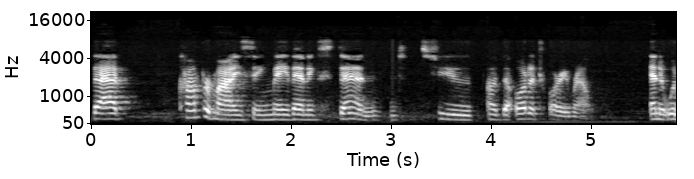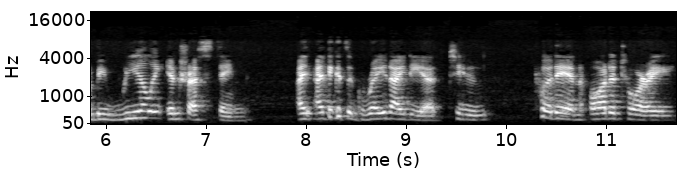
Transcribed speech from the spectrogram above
that compromising may then extend to uh, the auditory realm. And it would be really interesting. I, I, think it's a great idea to put in auditory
